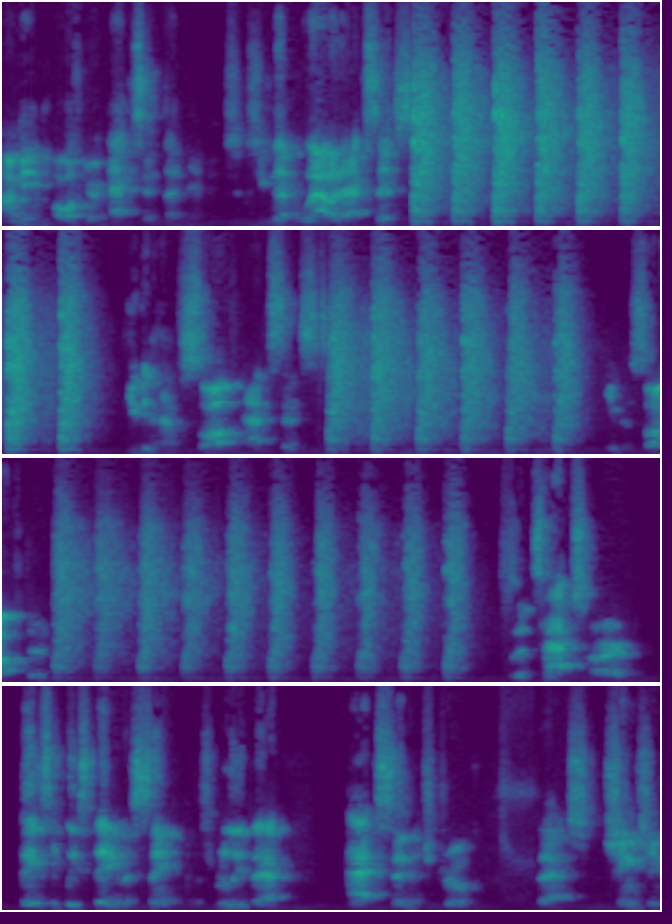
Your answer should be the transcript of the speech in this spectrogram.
I mean, all of your accent dynamics. Because you can have loud accents, you can have soft accents, even softer. So the taps are basically staying the same. It's really that accent and stroke that's changing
